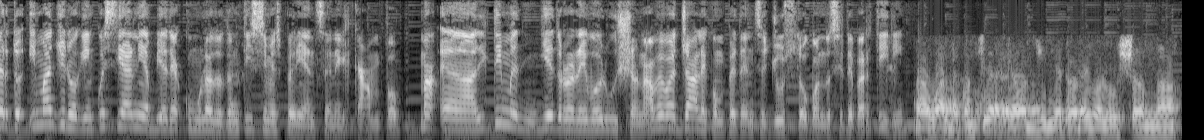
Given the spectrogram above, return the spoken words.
Roberto, immagino che in questi anni abbiate accumulato tantissime esperienze nel campo, ma eh, il team dietro Revolution aveva già le competenze giuste quando siete partiti? Ah, guarda, considera che oggi dietro Revolution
